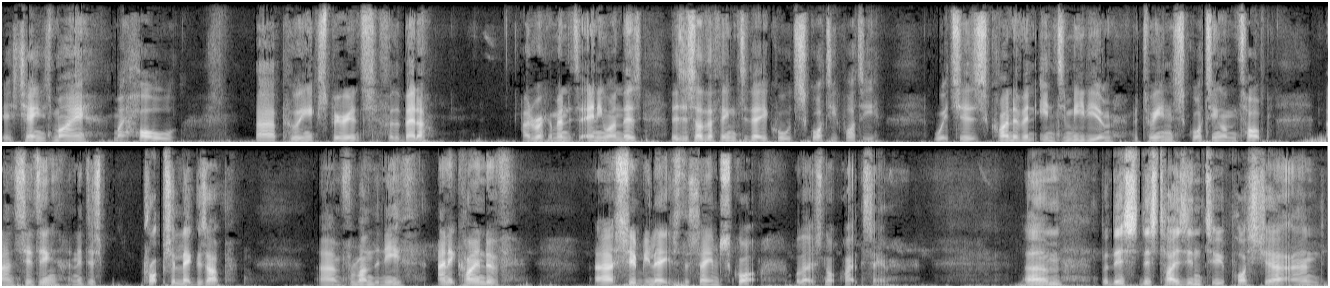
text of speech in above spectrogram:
It's changed my, my whole uh, pooing experience for the better. I'd recommend it to anyone. There's, there's this other thing today called squatty potty, which is kind of an intermedium between squatting on top and sitting, and it just props your legs up um, from underneath, and it kind of uh, simulates the same squat, although it's not quite the same. Um, but this this ties into posture and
